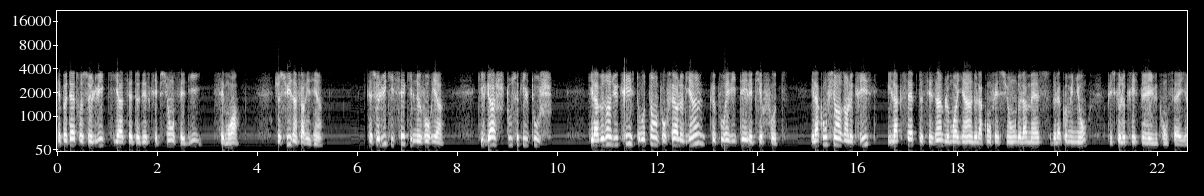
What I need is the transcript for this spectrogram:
c'est peut-être celui qui a cette description s'est dit c'est moi. Je suis un pharisien. C'est celui qui sait qu'il ne vaut rien, qu'il gâche tout ce qu'il touche, qu'il a besoin du Christ autant pour faire le bien que pour éviter les pires fautes. Il a confiance dans le Christ, il accepte ses humbles moyens de la confession, de la messe, de la communion, puisque le Christ les lui conseille.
